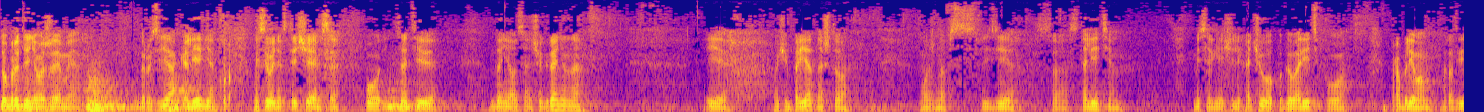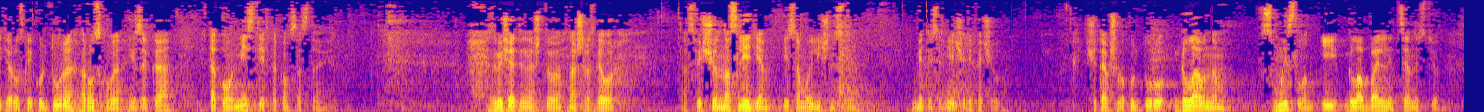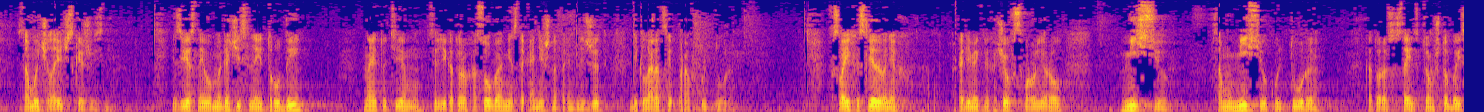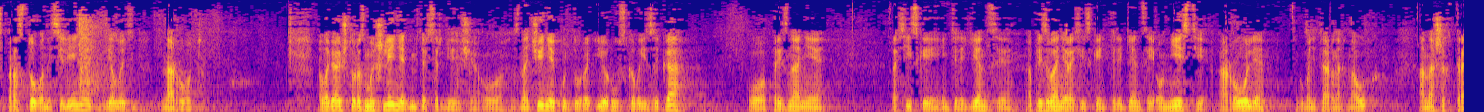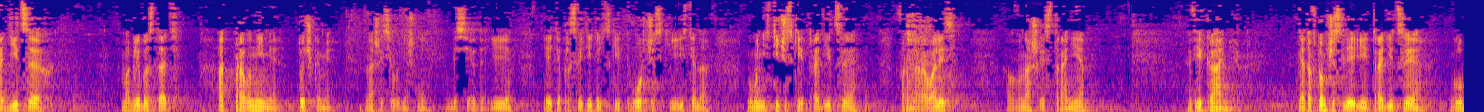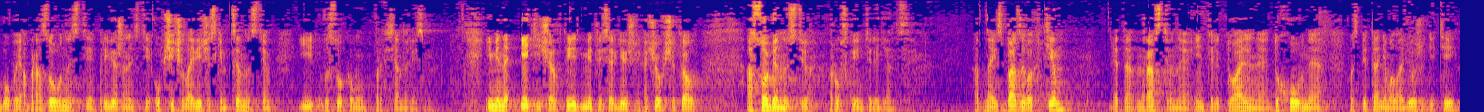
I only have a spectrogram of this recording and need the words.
Добрый день, уважаемые друзья, коллеги. Мы сегодня встречаемся по инициативе Данила Александровича Гранина. И очень приятно, что можно в связи со столетием Дмитрия Сергеевича Лихачева поговорить по проблемам развития русской культуры, русского языка в таком месте и в таком составе. Замечательно, что наш разговор освящен наследием и самой личностью Дмитрия Сергеевича Лихачева, считавшего культуру главным смыслом и глобальной ценностью самой человеческой жизни. Известны его многочисленные труды на эту тему, среди которых особое место, конечно, принадлежит Декларации прав культуры. В своих исследованиях академик Лихачев сформулировал миссию, саму миссию культуры, которая состоит в том, чтобы из простого населения делать народ – Полагаю, что размышления Дмитрия Сергеевича о значении культуры и русского языка, о признании российской интеллигенции, о призвании российской интеллигенции, о месте, о роли гуманитарных наук, о наших традициях могли бы стать отправными точками нашей сегодняшней беседы. И эти просветительские, творческие, истинно гуманистические традиции формировались в нашей стране веками. Это в том числе и традиции глубокой образованности, приверженности общечеловеческим ценностям и высокому профессионализму. Именно эти черты Дмитрий Сергеевич Лихачев считал особенностью русской интеллигенции. Одна из базовых тем – это нравственное, интеллектуальное, духовное воспитание молодежи, детей.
